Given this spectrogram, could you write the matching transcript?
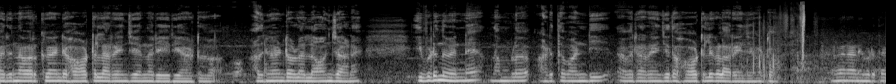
വരുന്നവർക്ക് വേണ്ടി ഹോട്ടൽ അറേഞ്ച് ചെയ്യുന്ന ഒരു ഏരിയ കേട്ടോ. അതിനുവേണ്ടിയുള്ള ലോഞ്ചാണ് ഇവിടുന്ന് പിന്നെ നമ്മൾ അടുത്ത വണ്ടി അവർ അറേഞ്ച് ചെയ്ത ഹോട്ടലുകൾ അറേഞ്ച് ചെയ്യും കേട്ടോ. അങ്ങനെയാണ് ഇവിടുത്തെ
